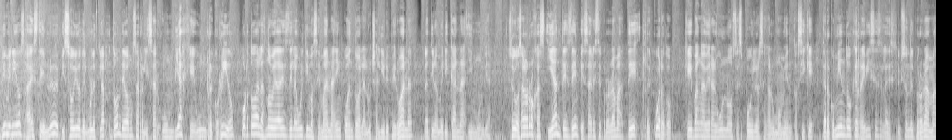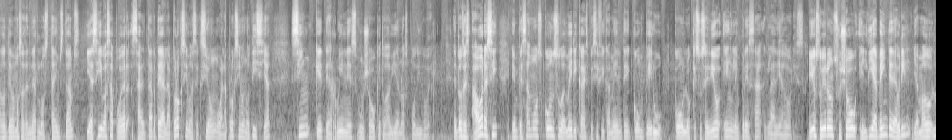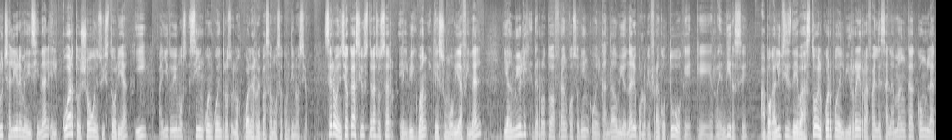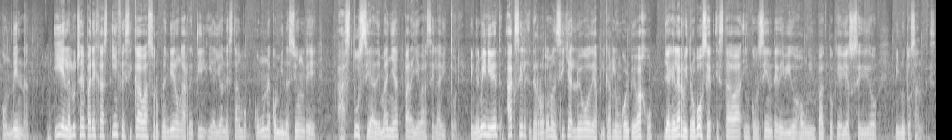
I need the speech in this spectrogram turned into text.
Bienvenidos a este nuevo episodio del Mullet Club donde vamos a realizar un viaje, un recorrido por todas las novedades de la última semana en cuanto a la lucha libre peruana, latinoamericana y mundial. Soy Gonzalo Rojas y antes de empezar este programa te recuerdo que van a haber algunos spoilers en algún momento, así que te recomiendo que revises la descripción del programa donde vamos a tener los timestamps y así vas a poder saltarte a la próxima sección o a la próxima noticia sin que te arruines un show que todavía no has podido ver. Entonces, ahora sí, empezamos con Sudamérica, específicamente con Perú, con lo que sucedió en la empresa Gladiadores. Ellos tuvieron su show el día 20 de abril llamado Lucha Libre Medicinal, el cuarto show en su historia, y allí tuvimos cinco encuentros, los cuales repasamos a continuación. Cero venció a Cassius tras usar el Big Bang, que es su movida final. Ian Mulich derrotó a Franco Sorín con el candado millonario, por lo que Franco tuvo que rendirse. Apocalipsis devastó el cuerpo del virrey Rafael de Salamanca con la condena. Y en la lucha en parejas, Infes y sorprendieron a Reptil y a Joan Stambuk con una combinación de astucia de maña para llevarse la victoria. En el main event, Axel derrotó a Mancilla luego de aplicarle un golpe bajo, ya que el árbitro Bosset estaba inconsciente debido a un impacto que había sucedido minutos antes.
